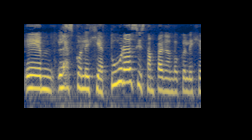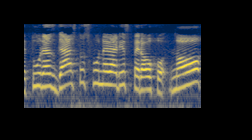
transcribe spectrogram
Em, las colegiaturas si están pagando colegiaturas gastos funerarios pero ojo no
